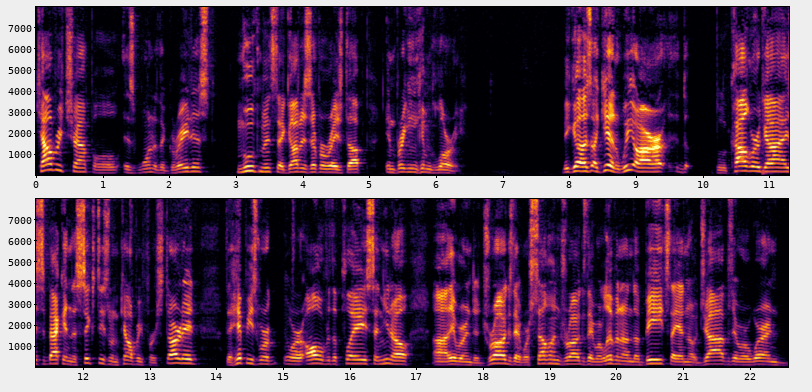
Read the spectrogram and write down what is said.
Calvary Chapel is one of the greatest movements that God has ever raised up in bringing Him glory. Because, again, we are blue collar guys back in the 60s when Calvary first started. The hippies were, were all over the place, and, you know, uh, they were into drugs. They were selling drugs. They were living on the beach. They had no jobs. They were wearing,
